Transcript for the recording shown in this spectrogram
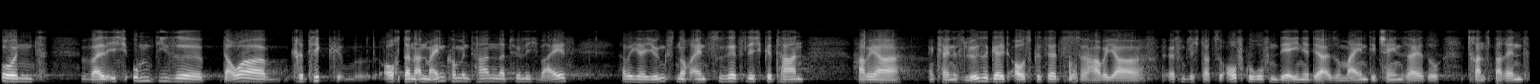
Und weil ich um diese Dauerkritik auch dann an meinen Kommentaren natürlich weiß, habe ich ja jüngst noch eins zusätzlich getan, habe ja ein kleines Lösegeld ausgesetzt, habe ja öffentlich dazu aufgerufen, derjenige, der also meint, die Chain sei so transparent,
